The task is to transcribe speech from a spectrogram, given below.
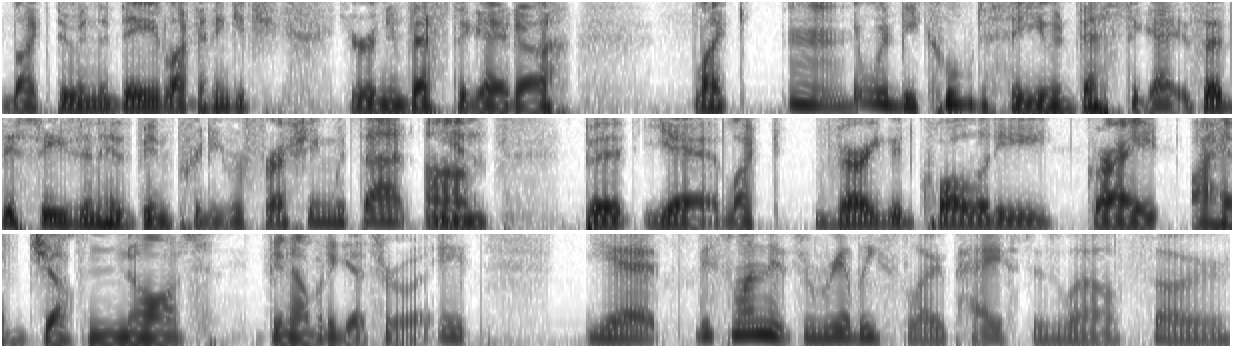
like doing the deed. Like I think if you're an investigator, like Mm. it would be cool to see you investigate. So this season has been pretty refreshing with that. Um, but yeah, like very good quality, great. I have just not been able to get through it. It's yeah, it's, this one it's really slow paced as well. So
